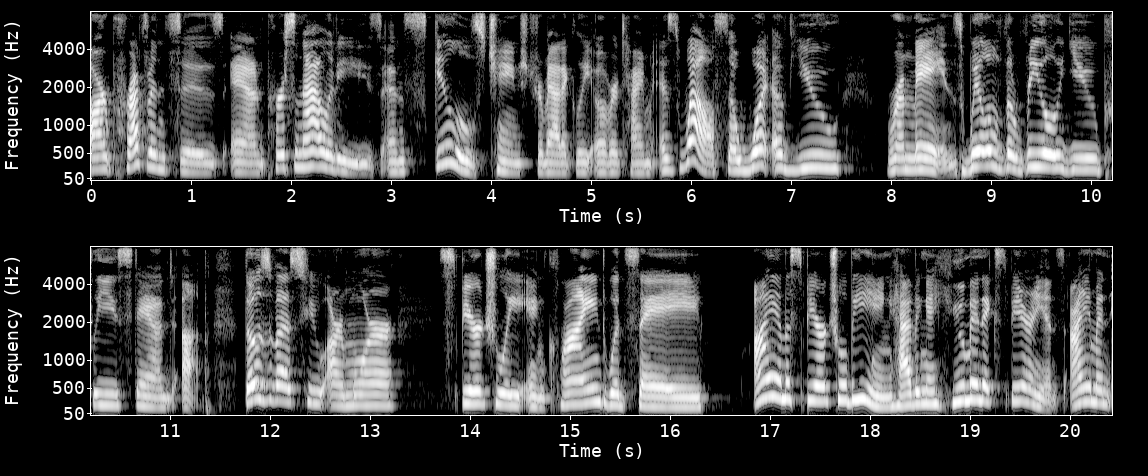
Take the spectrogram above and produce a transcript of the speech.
our preferences and personalities and skills change dramatically over time as well. So, what of you remains? Will the real you please stand up? Those of us who are more spiritually inclined would say, I am a spiritual being having a human experience. I am an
